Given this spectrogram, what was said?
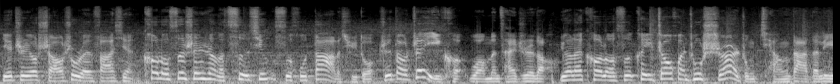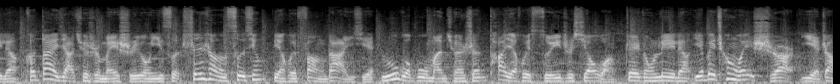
也只有少数人发现克洛斯身上的刺青似乎大了许多，直到。这一刻，我们才知道，原来克洛斯可以召唤出十二种强大的力量，可代价却是每使用一次，身上的刺青便会放大一些。如果布满全身，他也会随之消亡。这种力量也被称为十二业障。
